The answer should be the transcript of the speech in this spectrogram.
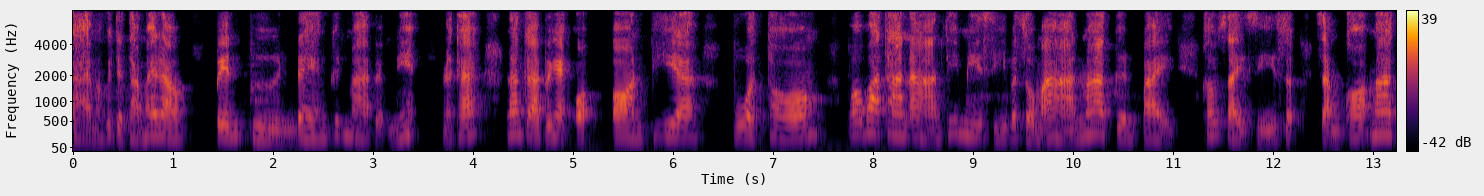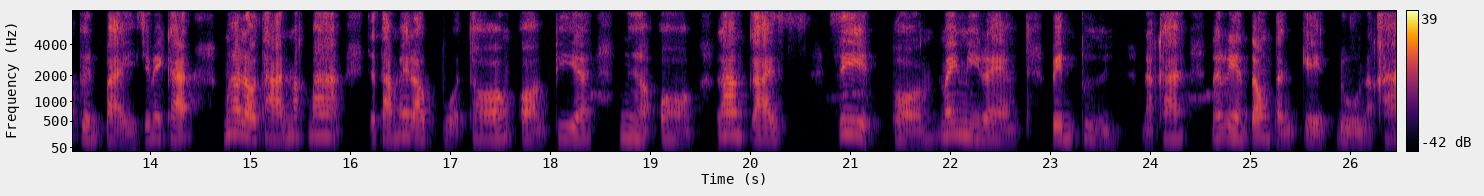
กายมันก็จะทำให้เรา เป็นผื่นแดงขึ้นมาแบบนี้นะคะ ร่างกายเป็นไงอ่ออ่อนเพลียปวดท้อง เพราะว่าทานอาหารที่มีสีผสมอาหารมากเกินไป เขาใส่สีสสังเคราะห์มากเกินไปใช่ไหมคะ เมื่อเราทานมากๆ จะทำให้เราปวดท้องอ่อนเพลียเหงื่อออก ร่างกาย ซีดผอมไม่มีแรงเป็นผื่นนะคะ นักเรียนต้องสังเกตดูนะคะ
